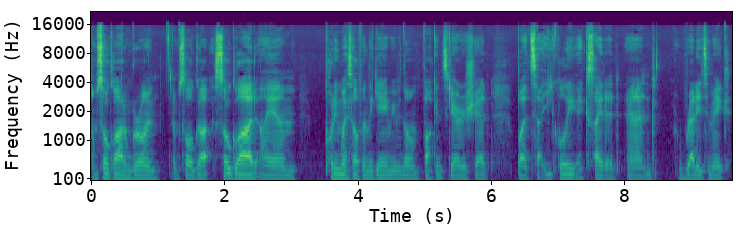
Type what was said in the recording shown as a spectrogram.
I'm so glad I'm growing. I'm so glad, so glad I am putting myself in the game even though I'm fucking scared as shit, but uh, equally excited and ready to make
